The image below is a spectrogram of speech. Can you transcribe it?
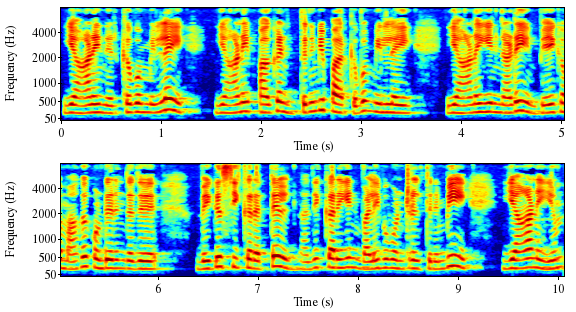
யானை நிற்கவும் இல்லை. யானைப்பாகன் திரும்பி பார்க்கவும் இல்லை. யானையின் நடை வேகமாக கொண்டிருந்தது. வெகு சீக்கிரத்தில் நதிக்கரையின் வளைவு ஒன்றில் திரும்பி யானையும்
